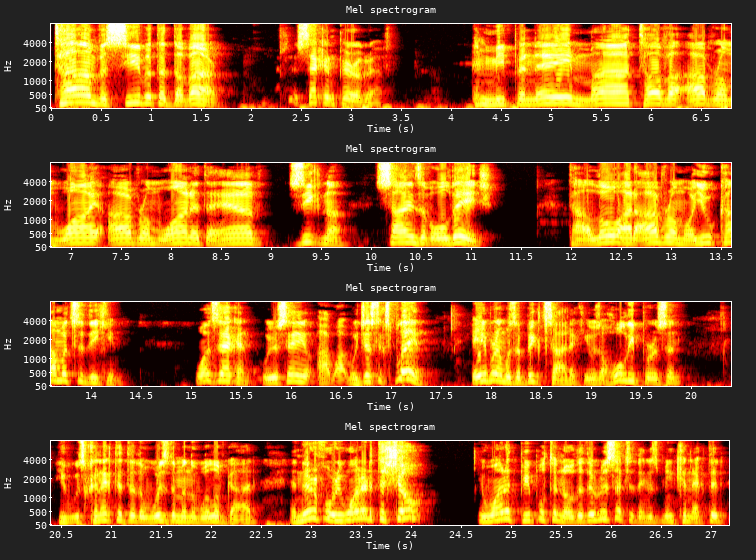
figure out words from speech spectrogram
Tam v'sivat davar. Second paragraph. Mipenei ma tava Avram. Why Avram wanted to have zikna, signs of old age. Ta'alo ad Avram you kama tzadikim. One second. We were saying, uh, we just explained. Abraham was a big tzaddik. He was a holy person. He was connected to the wisdom and the will of God. And therefore, he wanted it to show. He wanted people to know that there is such a thing as being connected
